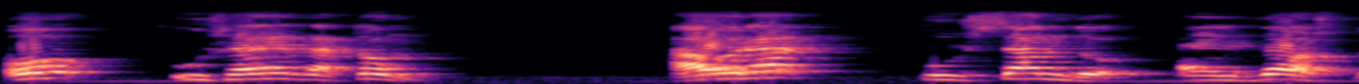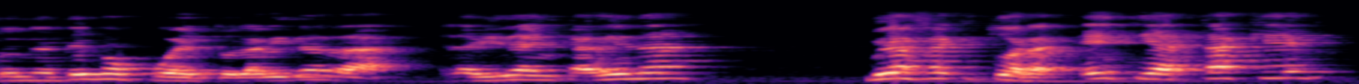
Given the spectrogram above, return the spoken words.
o usar el ratón. Ahora, pulsando el 2 donde tengo puesto la vida, la vida en cadena, voy a efectuar este ataque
